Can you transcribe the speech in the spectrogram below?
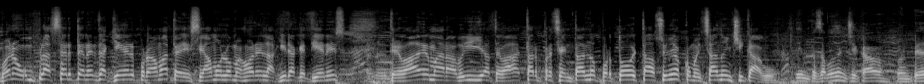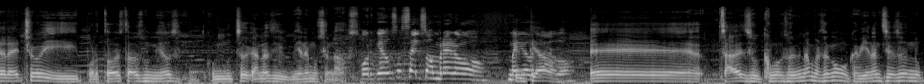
Bueno, un placer tenerte aquí en el programa. Te deseamos lo mejor en la gira que tienes. Te va de maravilla, te vas a estar presentando por todo Estados Unidos, comenzando en Chicago. Sí, empezamos en Chicago, con el pie derecho y por todo Estados Unidos, con muchas ganas y bien emocionados. ¿Por qué usas el sombrero medio dorado? Eh, Sabes, como soy una persona como que bien ansioso, no-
